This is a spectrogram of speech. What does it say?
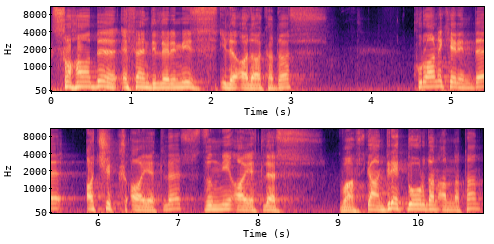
Sahabe efendilerimiz ile alakadar Kur'an-ı Kerim'de açık ayetler, zımni ayetler var. Yani direkt doğrudan anlatan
